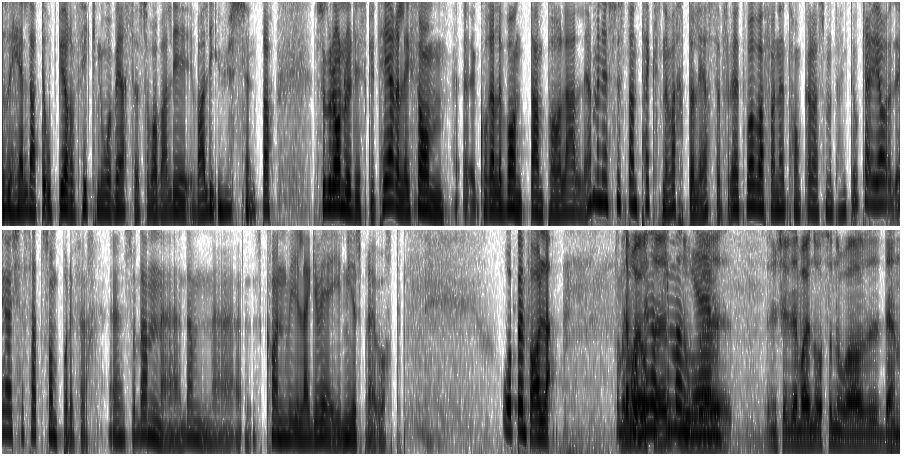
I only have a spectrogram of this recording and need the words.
Altså Hele dette oppgjøret fikk noe ved seg som var veldig, veldig usunt. da. Så går det an å diskutere liksom, eh, hvor relevant den parallellen er, men jeg syns den teksten er verdt å lese. For det var i hvert fall en tanke der som jeg tenkte ok, ja, jeg har ikke sett sånn på det før. Eh, Så den, eh, den kan vi legge ved i nyhetsbrevet vårt. Åpen for alle. Det, Det var jo også noe Unnskyld, det var jo også noe av den,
